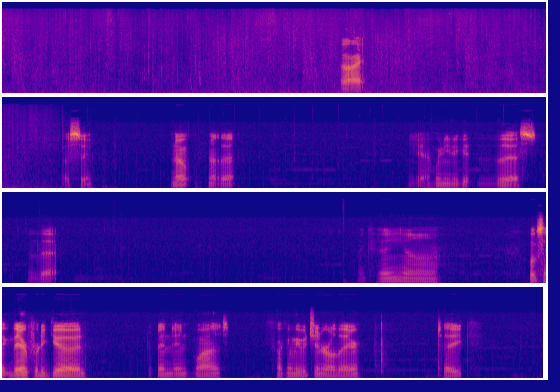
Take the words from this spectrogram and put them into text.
Alright. Let's see. Nope, not that. Yeah, we need to get this. That. Okay, uh... Looks like they're pretty good. Defending wise. I can leave a general there. Take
